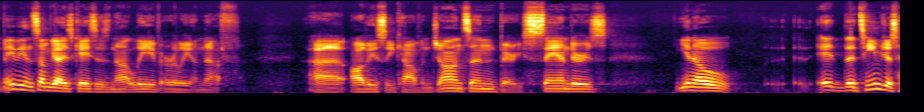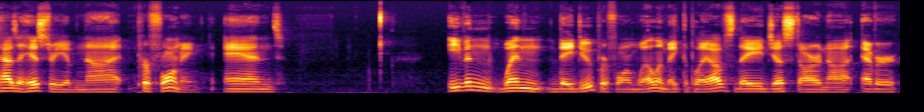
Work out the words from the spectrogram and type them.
maybe in some guys' cases not leave early enough. Uh, obviously, Calvin Johnson, Barry Sanders. You know, it, the team just has a history of not performing. And even when they do perform well and make the playoffs, they just are not ever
